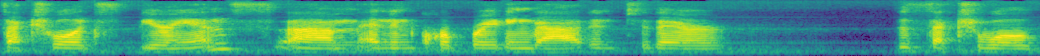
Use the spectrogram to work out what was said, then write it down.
sexual experience um, and incorporating that into their the sexual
